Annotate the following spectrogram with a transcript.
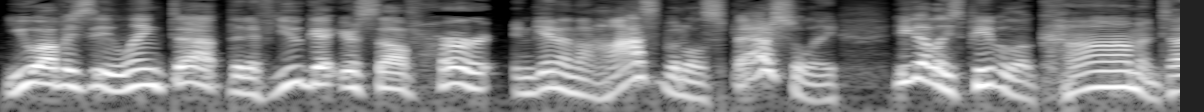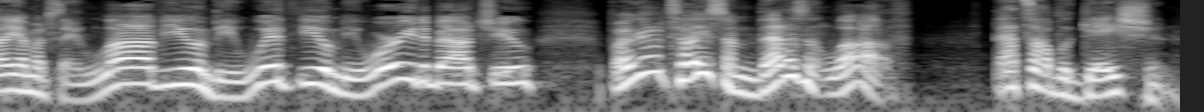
you obviously linked up that if you get yourself hurt and get in the hospital, especially, you got all these people who come and tell you how much they love you and be with you and be worried about you. But I got to tell you something, that isn't love. That's obligation.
